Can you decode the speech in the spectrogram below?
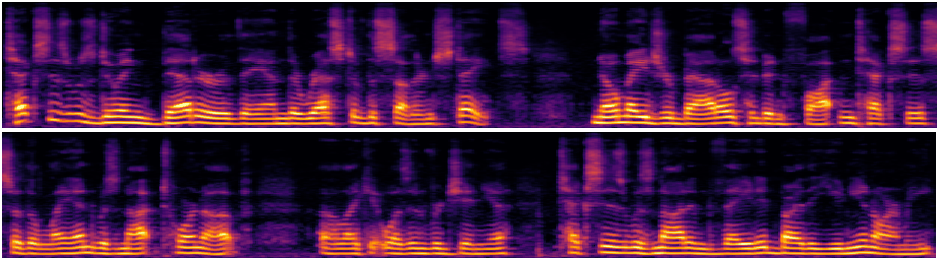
Texas was doing better than the rest of the southern states. No major battles had been fought in Texas, so the land was not torn up uh, like it was in Virginia. Texas was not invaded by the Union Army.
